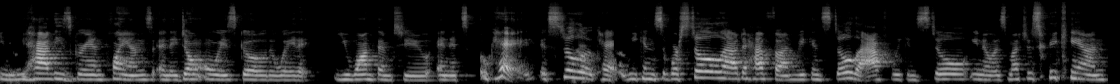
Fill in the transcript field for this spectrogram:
you know you have these grand plans and they don't always go the way that you want them to and it's okay. It's still okay. We can we're still allowed to have fun. We can still laugh. We can still you know as much as we can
